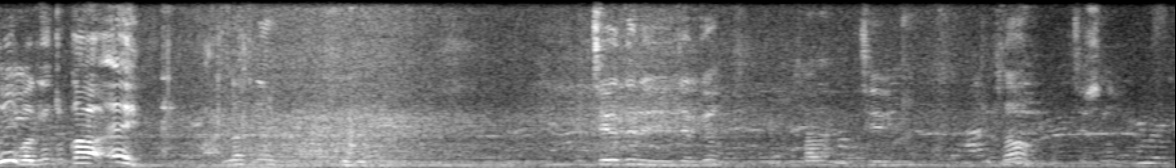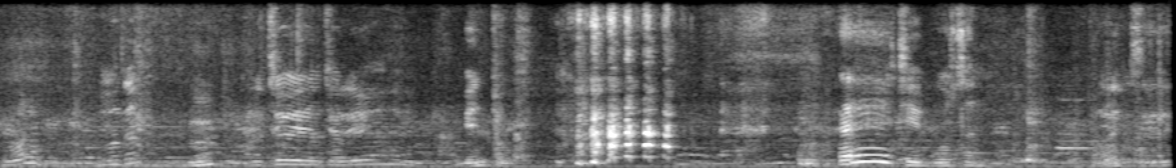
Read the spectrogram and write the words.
Ih, bagi cuka, eh. Panas nih. Cewek tuh nih, cewek. Apa? Cewek. So, Cewek. gimana? Mau tuh? Hmm? Cewek cari ya. Bencu. Eh, cih bosan. Balik ke sini.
